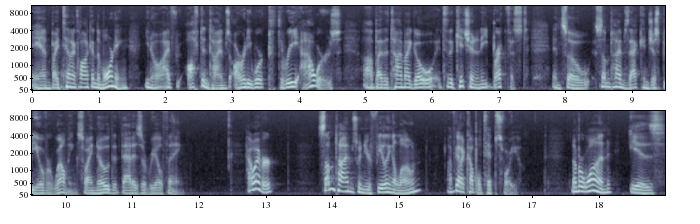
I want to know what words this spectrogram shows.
And by 10 o'clock in the morning, you know, I've oftentimes already worked three hours uh, by the time I go to the kitchen and eat breakfast. And so sometimes that can just be overwhelming. So I know that that is a real thing. However, sometimes when you're feeling alone, I've got a couple tips for you. Number one is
